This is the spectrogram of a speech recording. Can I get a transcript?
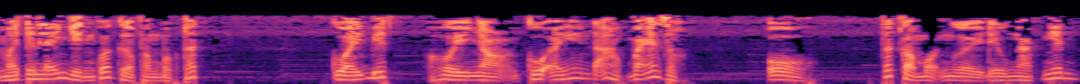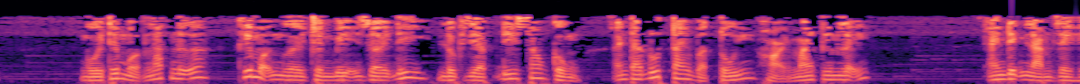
Mai Tư Lễ nhìn qua cửa phòng bộc thất. Cô ấy biết, hồi nhỏ cô ấy đã học vẽ rồi. Ồ, tất cả mọi người đều ngạc nhiên. Ngồi thêm một lát nữa, khi mọi người chuẩn bị rời đi, Lục Diệp đi sau cùng, anh ta đút tay vào túi hỏi Mai Tư Lễ. Anh định làm gì?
